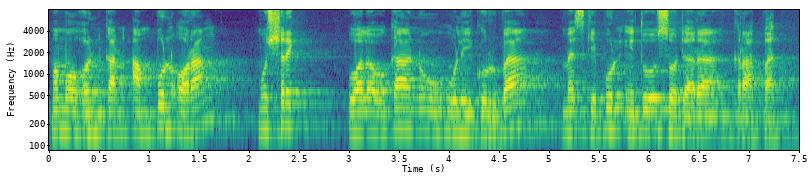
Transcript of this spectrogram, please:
memohonkan ampun orang musyrik walau kanu uli kurba meskipun itu saudara kerabat.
